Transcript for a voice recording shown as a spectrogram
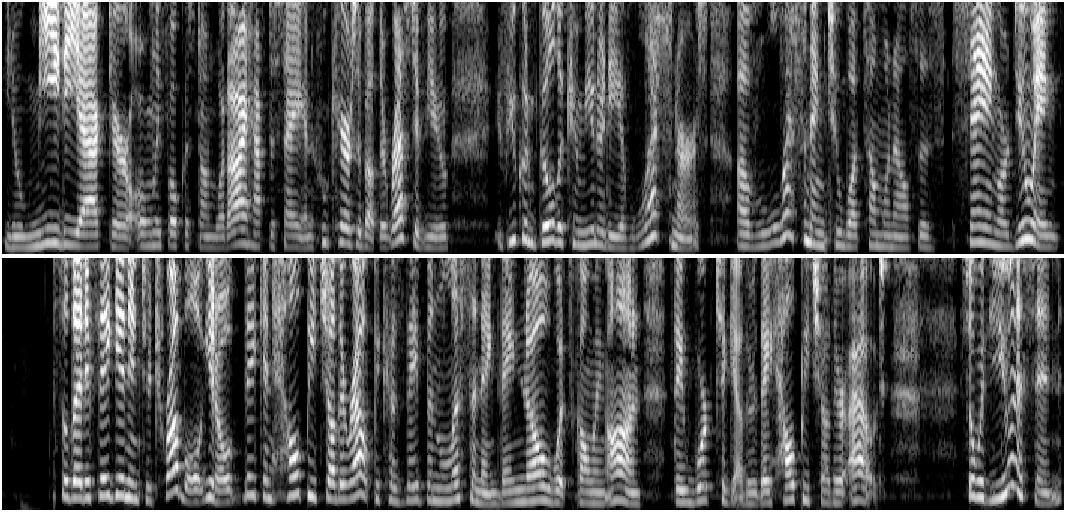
you know, me, the actor, only focused on what I have to say and who cares about the rest of you. If you can build a community of listeners, of listening to what someone else is saying or doing, so that if they get into trouble, you know, they can help each other out because they've been listening. They know what's going on. They work together. They help each other out. So with unison,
